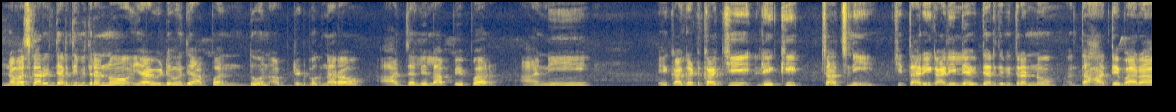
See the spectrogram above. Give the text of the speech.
नमस्कार विद्यार्थी मित्रांनो या व्हिडिओमध्ये आपण दोन अपडेट बघणार आहोत. आज झालेला पेपर आणि एका घटकाची लेखी चाचणीची तारीख आलेली आहे विद्यार्थी मित्रांनो दहा ते बारा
